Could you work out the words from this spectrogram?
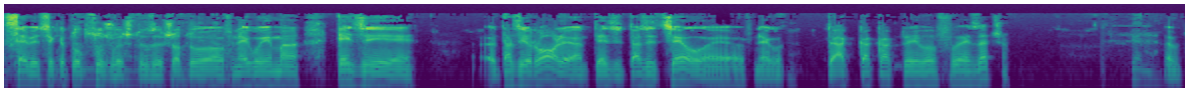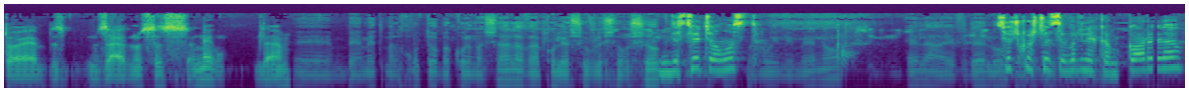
себе си като обслужващ, защото в него има тези, тази роля, тези, тази цел е в него така както е в Езача. Той е заедно с него. Да. Действителност, всичко ще се върне към корена,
